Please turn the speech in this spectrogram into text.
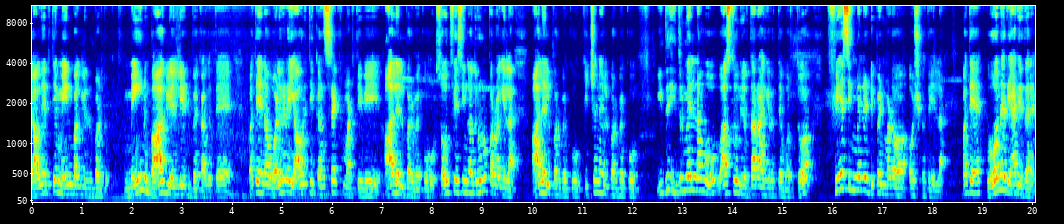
ಯಾವುದೇ ರೀತಿಯ ಮೇನ್ ಬಾಗಿಲು ಇರಬಾರ್ದು ಮೇನ್ ಬಾಗಿಲು ಎಲ್ಲಿ ಇಡ್ಬೇಕಾಗುತ್ತೆ? ಮತ್ತೆ ನಾವು ಒಳಗಡೆ ಯಾವ ರೀತಿ ಕನ್ಸ್ಟ್ರಕ್ಟ್ ಮಾಡ್ತೀವಿ ಹಾಲ್ ಎಲ್ಲಿ ಬರಬೇಕು ಸೌತ್ ಫೇಸಿಂಗ್ ಆದ್ರೂ ಪರವಾಗಿಲ್ಲ. ಹಾಲ್ ಎಲ್ಲಿ ಬರಬೇಕು ಕಿಚನ್ ಎಲ್ಲಿ ಬರಬೇಕು, ಇದು ಇದ್ರ ಮೇಲೆ ನಾವು ವಾಸ್ತು ನಿರ್ಧಾರ ಆಗಿರುತ್ತೆ ಹೊರತು ಫೇಸಿಂಗ್ ಮೇಲೆ ಡಿಪೆಂಡ್ ಮಾಡೋ ಅವಶ್ಯಕತೆ ಇಲ್ಲ. ಮತ್ತೆ ಓನರ್ ಯಾರಿದ್ದಾರೆ?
